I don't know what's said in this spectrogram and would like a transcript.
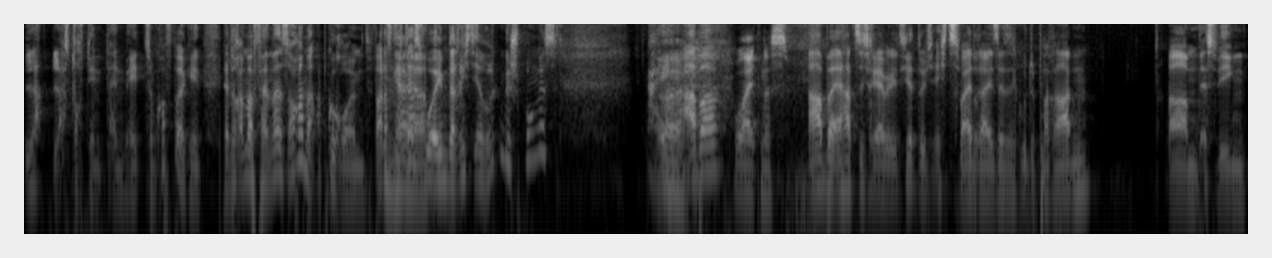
la, lass doch den, deinen Mate zum Kopfball gehen. Der hat doch einmal Fernandes auch einmal abgeräumt. War das nicht Ja, das, ja. wo er ihm da richtig in den Rücken gesprungen ist? Hey, Äh. aber, Whiteness. aber er hat sich rehabilitiert durch echt zwei, drei sehr, sehr gute Paraden. Ähm, deswegen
